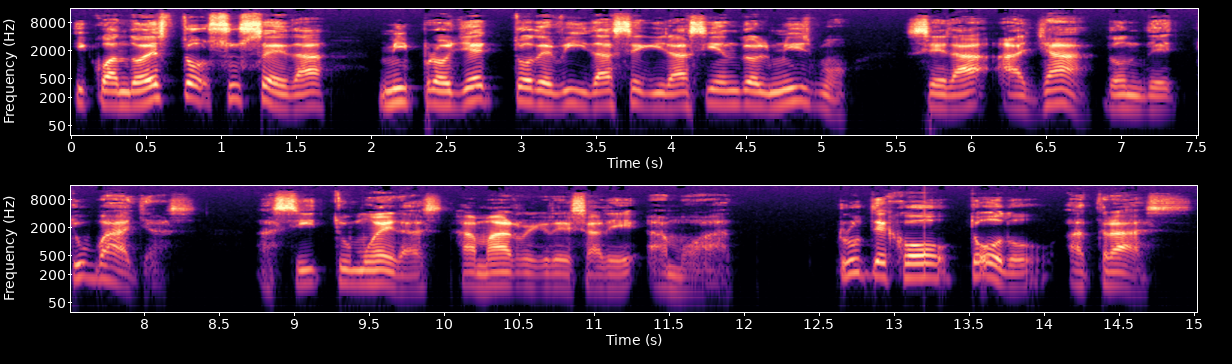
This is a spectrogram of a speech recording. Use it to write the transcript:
Y cuando esto suceda, mi proyecto de vida seguirá siendo el mismo, será allá donde tú vayas así tú mueras, jamás regresaré a Moab. Ruth dejó todo atrás.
